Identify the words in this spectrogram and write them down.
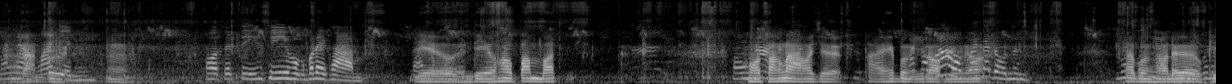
มาหยากมาเย็นอ่าพอแต่ตีซี่ผมก็ไม่ได้ขาม เดี๋ยวเดี๋ยวเฮาปั๊มบัตรหอฟังลาวจะถ่ายให้เบิ่งอีกรอบหนึงเนาะเนาะถ้าเบิ่งเฮาเด้อโอเค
